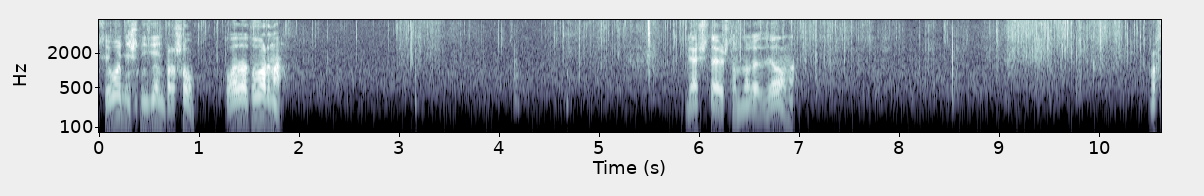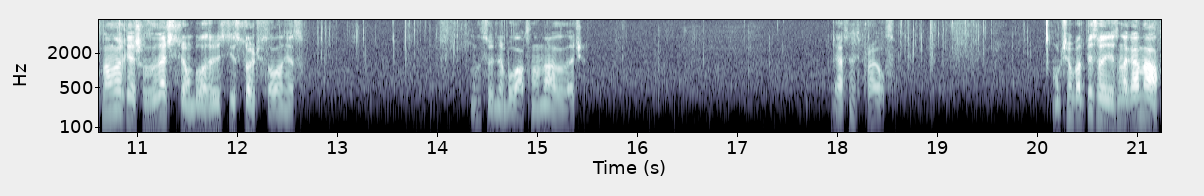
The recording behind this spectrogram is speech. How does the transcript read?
Сегодняшний день прошел плодотворно. Я считаю, что много сделано. Основной, конечно, задача сегодня была завести соль в солонец. Сегодня была основная задача. Я с ней справился. В общем, подписывайтесь на канал,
